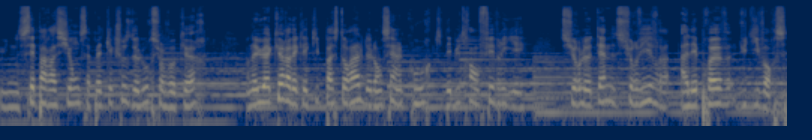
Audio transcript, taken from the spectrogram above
une séparation, ça peut être quelque chose de lourd sur vos cœurs. On a eu à cœur avec l'équipe pastorale de lancer un cours qui débutera en février sur le thème survivre à l'épreuve du divorce.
